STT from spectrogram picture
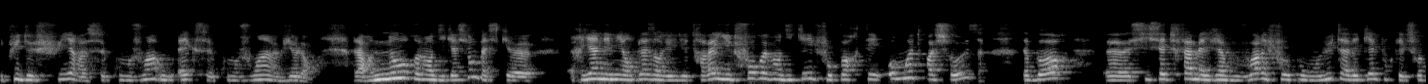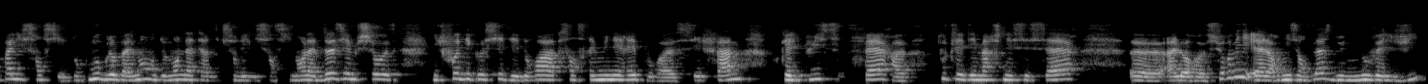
et puis de fuir ce conjoint ou ex-conjoint violent. Alors, nos revendications, parce que rien n'est mis en place dans les lieux de travail, il faut revendiquer, il faut porter au moins trois choses. D'abord, euh, si cette femme, elle vient vous voir, il faut qu'on lutte avec elle pour qu'elle soit pas licenciée. Donc nous, globalement, on demande l'interdiction des licenciements. La deuxième chose, il faut négocier des droits à absence rémunérés pour euh, ces femmes, pour qu'elles puissent faire euh, toutes les démarches nécessaires, à leur survie et à leur mise en place d'une nouvelle vie.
